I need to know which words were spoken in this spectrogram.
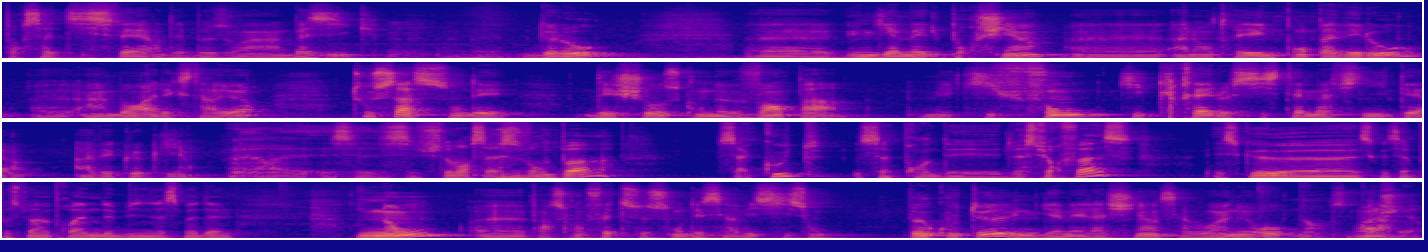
pour satisfaire des besoins basiques, euh, de l'eau, une gamelle pour chien à l'entrée, une pompe à vélo, un banc à l'extérieur. Tout ça, ce sont des, des choses qu'on ne vend pas, mais qui font, qui créent le système affinitaire avec le client. Alors, justement, ça ne se vend pas, ça coûte, ça prend de la surface. Est-ce que, euh, est-ce que ça pose pas un problème de business model? Non, euh, parce qu'en fait, ce sont des services qui sont peu coûteux. Une gamelle à chien, ça vaut 1 euro. Non, c'est pas cher.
